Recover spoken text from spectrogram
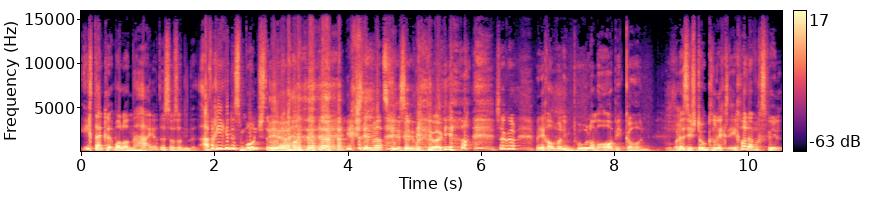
ich denke nicht mal an einen Hai oder so, sondern einfach irgendein Monster. das Ja. ich stelle mir viele Filme geschaut. Ja, sogar wenn ich einmal im Pool am Abend gehe und es ist dunkel, ich, ich habe einfach das Gefühl,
